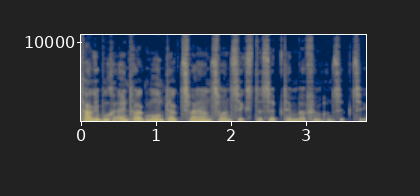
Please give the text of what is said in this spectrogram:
Tagebucheintrag Montag, 22. September 75.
